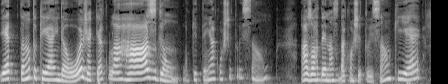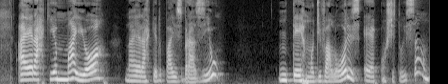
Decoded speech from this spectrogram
E é tanto que ainda hoje é acolá rasgam o que tem a Constituição as ordenanças da Constituição, que é a hierarquia maior na hierarquia do país Brasil, em termos de valores, é a Constituição.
